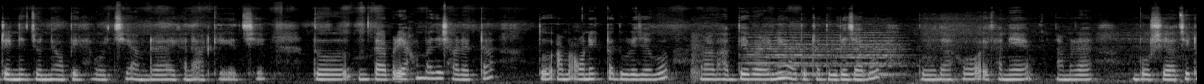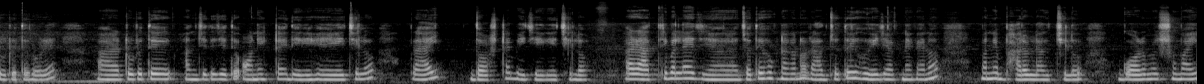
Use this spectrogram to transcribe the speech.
ট্রেনের জন্য অপেক্ষা করছি। আমরা এখানে আটকে গেছি। তো তারপরে এখন বাজে সাড়ে আটটা। তো আমরা অনেকটা দূরে যাব। আমরা ভাবতে পারিনি অতটা দূরে যাব। তো দেখো, এখানে আমরা বসে আছি টোটোতে করে। আর টোটোতে যেতে যেতে অনেকটাই দেরি হয়ে গিয়েছিল প্রায় দশটা বেজে গেছিল। আর রাত্রিবেলায় যতই হোক না কেন, রাত যতই হয়ে যাক না কেন মানে ভালো লাগছিল। গরমের সময়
